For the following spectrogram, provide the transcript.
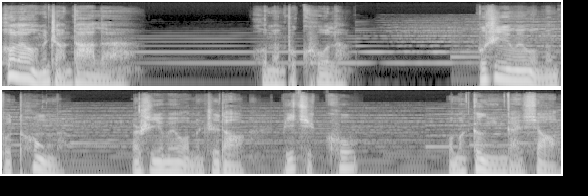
后来我们长大了，我们不哭了。不是因为我们不痛了，而是因为我们知道，比起哭，我们更应该笑了。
